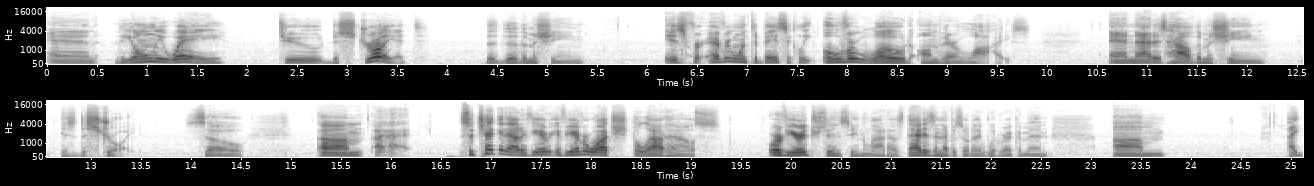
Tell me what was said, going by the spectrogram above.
And the only way to destroy it, the, the, the machine, is for everyone to basically overload on their lies. And that is how the machine is destroyed. So, um, I, I, so check it out if you ever if you ever watch The Loud House, or if you're interested in seeing The Loud House, that is an episode I would recommend. Um, I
